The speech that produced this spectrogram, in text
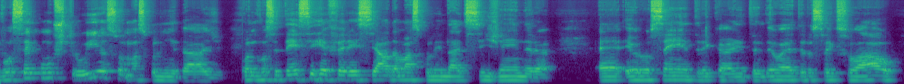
você construir a sua masculinidade, quando você tem esse referencial da masculinidade cisgênera, é, eurocêntrica, entendeu? Heterossexual,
